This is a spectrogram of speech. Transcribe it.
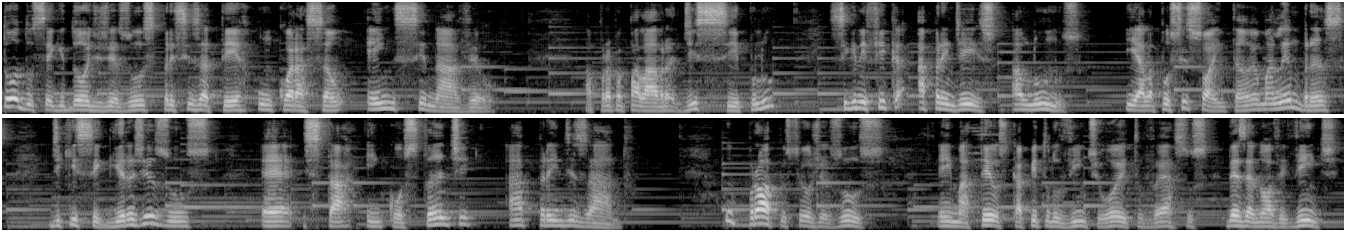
Todo seguidor de Jesus precisa ter um coração ensinável. A própria palavra discípulo significa aprendiz, alunos, e ela por si só, então, é uma lembrança de que seguir a Jesus é estar em constante aprendizado. O próprio Senhor Jesus, em Mateus capítulo 28, versos 19 e 20,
